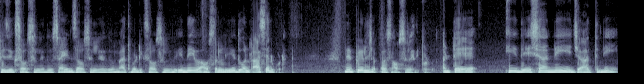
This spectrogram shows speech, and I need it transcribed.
ఫిజిక్స్ అవసరం లేదు సైన్స్ అవసరం లేదు మ్యాథమెటిక్స్ అవసరం లేదు ఇది అవసరం లేదు అని రాశారు కూడా. నేను పేర్లు చెప్పాల్సిన అవసరం లేదు ఇప్పుడు. అంటే ఈ దేశాన్ని ఈ జాతిని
